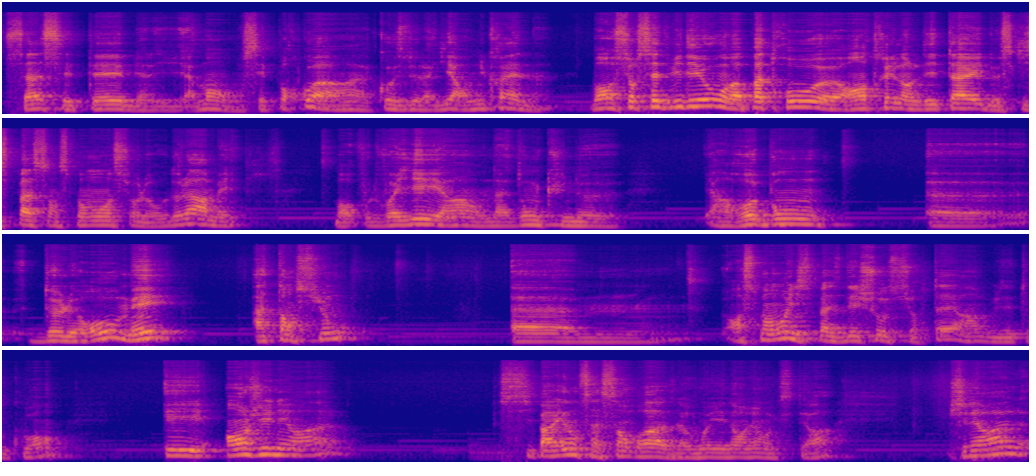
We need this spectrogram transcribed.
Ça, c'était bien évidemment, on sait pourquoi, hein, à cause de la guerre en Ukraine. Bon, sur cette vidéo, on va pas trop euh, rentrer dans le détail de ce qui se passe en ce moment sur l'euro-dollar, mais bon, vous le voyez, hein, on a donc un rebond euh, de l'euro, mais attention, euh, en ce moment, il se passe des choses sur Terre, hein, vous êtes au courant, et en général, si par exemple ça s'embrase au Moyen-Orient, etc., en général,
